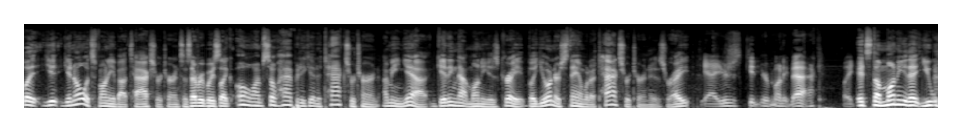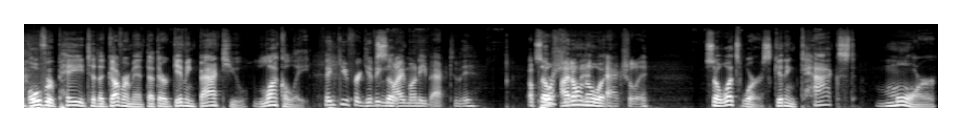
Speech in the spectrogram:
But you, you know what's funny about tax returns is everybody's like, oh, I'm so happy to get a tax return. I mean, yeah, getting that money is great, but you understand what a tax return is, right? Yeah, you're just getting your money back. Like, It's the money that you overpaid to the government that they're giving back to you, luckily. Thank you for giving So- my money back to me. A So, I don't of know it, what- actually. So what's worse, getting taxed more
